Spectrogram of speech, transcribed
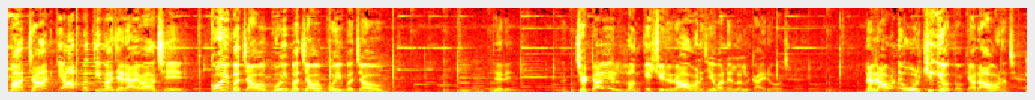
માં જાનકી આપત્તિમાં જ્યારે આવ્યા છે, કોઈ બચાવો કોઈ બચાવો કોઈ બચાવો. ત્યારે જટાએ લંકેશ્વર રાવણ જેવાને લલકાર્યો છે. ને રાવણને ઓળખી ગયો તો કે આ રાવણ છે.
